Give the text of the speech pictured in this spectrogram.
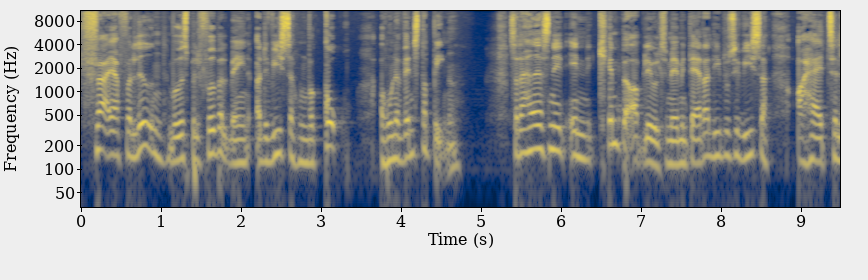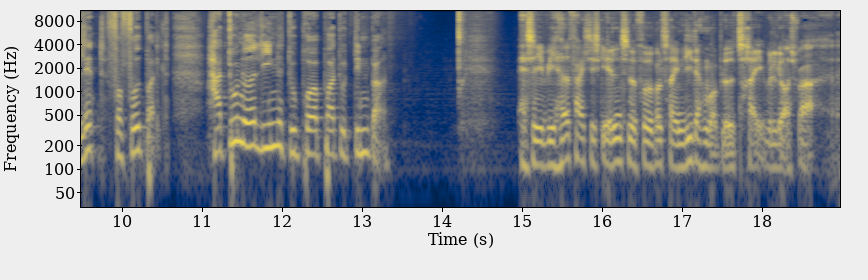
Før jeg forleden var ude at spille fodbold med hende, og det viste sig, at hun var god, og hun er venstrebenet. Så der havde jeg sådan en, en kæmpe oplevelse med, at min datter lige pludselig viser at have et talent for fodbold. Har du noget lignende, du prøver på at du dine børn? Altså, vi havde faktisk Ellen til noget fodboldtræning, lige da hun var blevet tre, hvilket også var øh,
